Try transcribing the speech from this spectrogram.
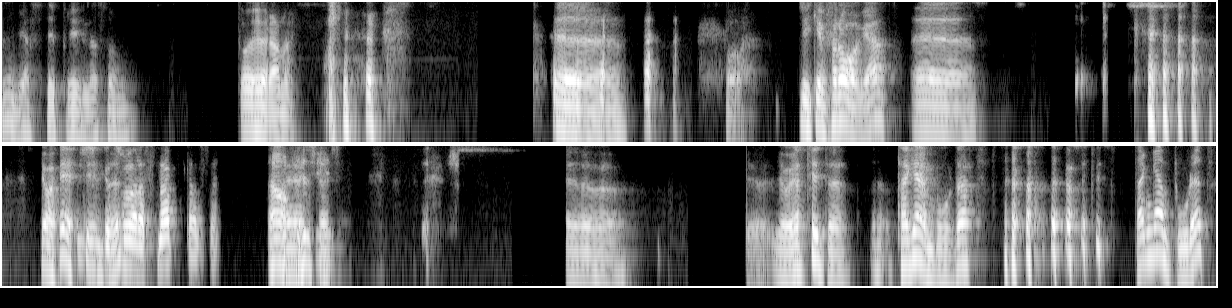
Roligaste prylar som... Får vi höra nu. Eh. Vilken fråga. Eh, jag vet Du ska inte. svara snabbt alltså. Ja, Eh, precis. Eh, jag vet inte. Tangentbordet. Tangentbordet.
